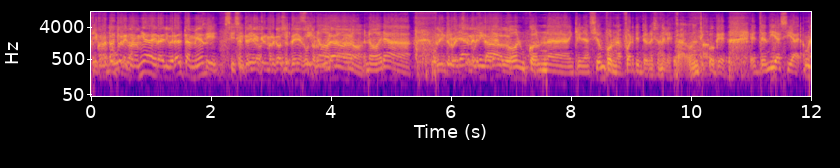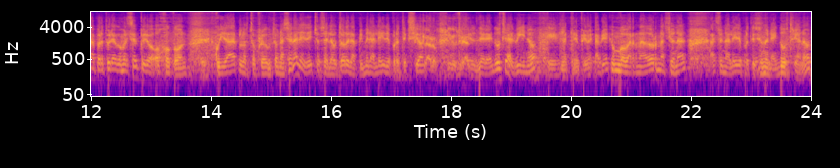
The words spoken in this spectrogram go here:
que Con respecto a la economía, ¿era liberal también? Sí, sí, sí. Entendía pero- que el mercado se tenía que sí, no, autorregular. no, no, no, era Una intervención del Estado. Con, con una inclinación por una fuerte intervención del Estado. Un tipo que entendía así una apertura comercial, pero ojo con cuidar los estos productos nacionales. De hecho, es el autor de la primera ley de protección de, de la industria del vino, que es la, primer- habría que un gobernador nacional hace una ley de protección de una industria, ¿no?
